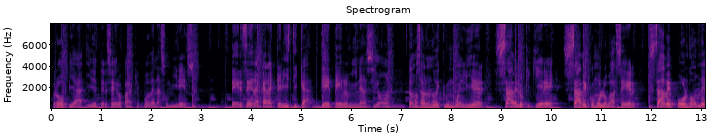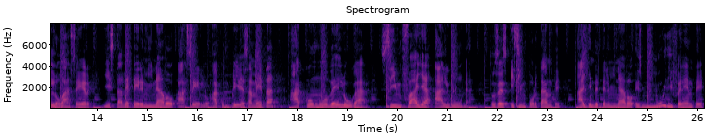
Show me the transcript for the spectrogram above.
propia y de tercero para que puedan asumir eso. Tercera característica, determinación. Estamos hablando de que un buen líder sabe lo que quiere, sabe cómo lo va a hacer, sabe por dónde lo va a hacer y está determinado a hacerlo, a cumplir esa meta a como dé lugar, sin falla alguna. Entonces es importante alguien determinado es muy diferente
